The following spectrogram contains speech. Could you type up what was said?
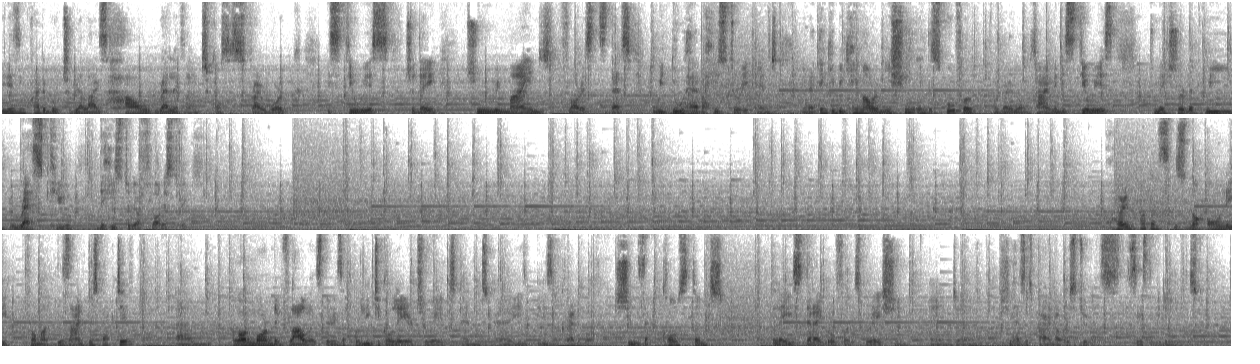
It is incredible to realize how relevant Constance Spry work still is today to remind florists that we do have a history and, and I think it became our mission in the school for, for a very long time and it still is to make sure that we rescue the history of floristry. Her importance is not only from a design perspective, um, a lot more than flowers. There is a political layer to it, and uh, it is incredible. She is a constant place that I go for inspiration, and uh, she has inspired our students since the beginning of the school.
